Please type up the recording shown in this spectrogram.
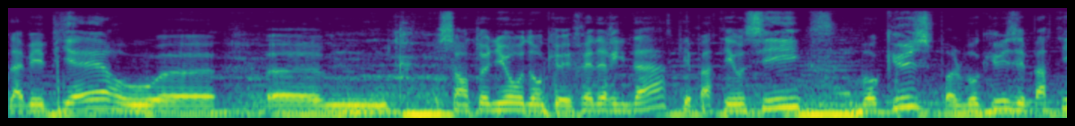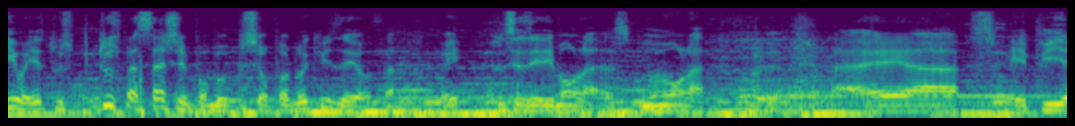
L'abbé Pierre ou euh, euh, Antonio, donc Frédéric Dard, qui est parti aussi. Bocuse, Paul Bocuse est parti. Vous voyez, tout, tout ce passage c'est sur Paul Bocuse d'ailleurs, ça. Oui, tous ces éléments-là, à ce moment-là. Et, et, puis,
